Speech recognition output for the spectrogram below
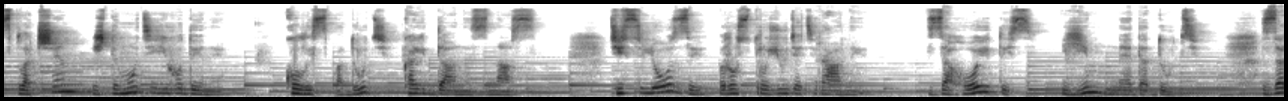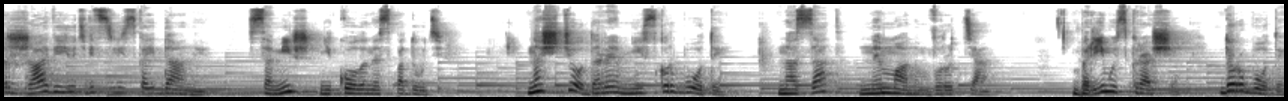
з плачем ждемо тії години, коли спадуть кайдани з нас. Ті сльози розтроюдять рани, загоїтись їм не дадуть. Заржавіють від сліз кайдани, самі ж ніколи не спадуть. На що даремні й скорботи? Назад нема нам вороття. Берімось краще до роботи,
